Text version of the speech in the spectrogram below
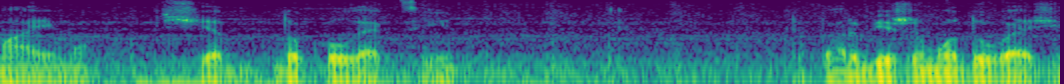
маємо ще до колекції. Тепер біжимо до вежі.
